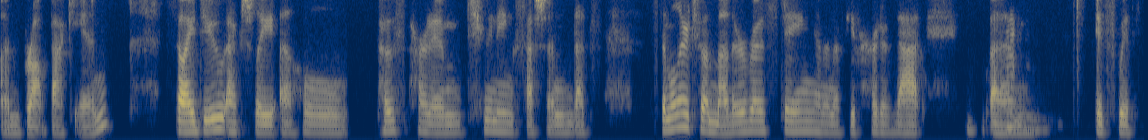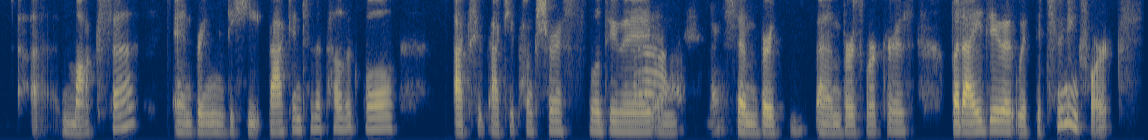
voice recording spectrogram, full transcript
and brought back in. So I do actually a whole postpartum tuning session that's similar to a mother roasting. I don't know if you've heard of that. Um, mm-hmm. It's with uh, moxa and bringing the heat back into the pelvic bowl. acupuncturists will do it, and some birth um, birth workers, but I do it with the tuning forks,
